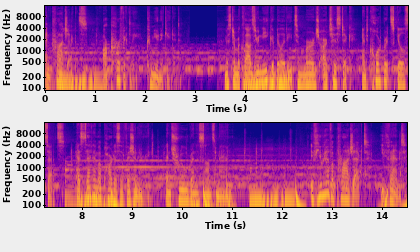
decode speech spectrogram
and projects are perfectly communicated. Mr. McLeod's unique ability to merge artistic and corporate skill sets has set him apart as a visionary and true Renaissance man. If you have a project, event,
